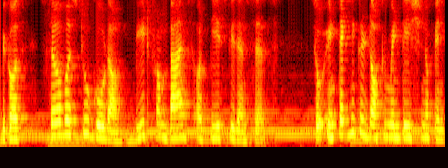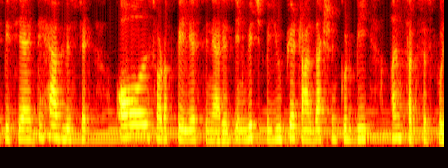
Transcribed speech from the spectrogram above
because servers do go down, be it from banks or PSP themselves. So in technical documentation of NPCI, they have listed all sort of failure scenarios in which a UPI transaction could be unsuccessful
